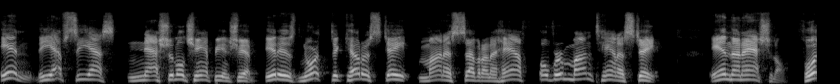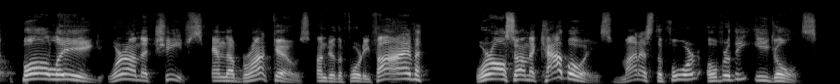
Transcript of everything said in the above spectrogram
in the FCS National Championship. It is North Dakota State minus seven and a half over Montana State. In the National Football League, we're on the Chiefs and the Broncos under the 45. We're also on the Cowboys minus the four over the Eagles.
